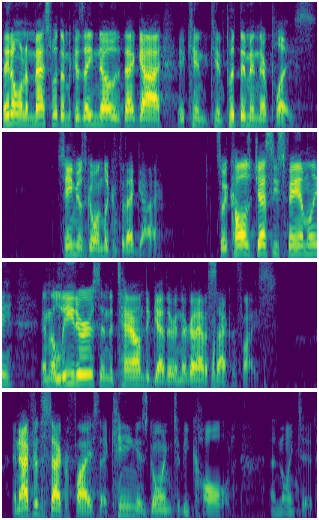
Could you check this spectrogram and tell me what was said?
they don't want to mess with him because they know that that guy can, can put them in their place. Samuel's going looking for that guy. So he calls Jesse's family and the leaders in the town together, and they're going to have a sacrifice. And after the sacrifice, a king is going to be called, anointed.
